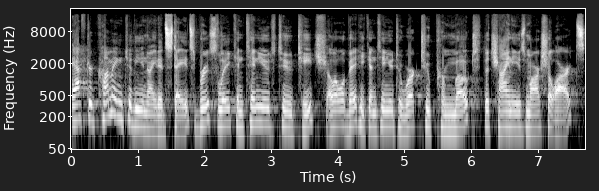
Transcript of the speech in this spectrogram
after coming to the United States, Bruce Lee continued to teach a little bit. He continued to work to promote the Chinese martial arts.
